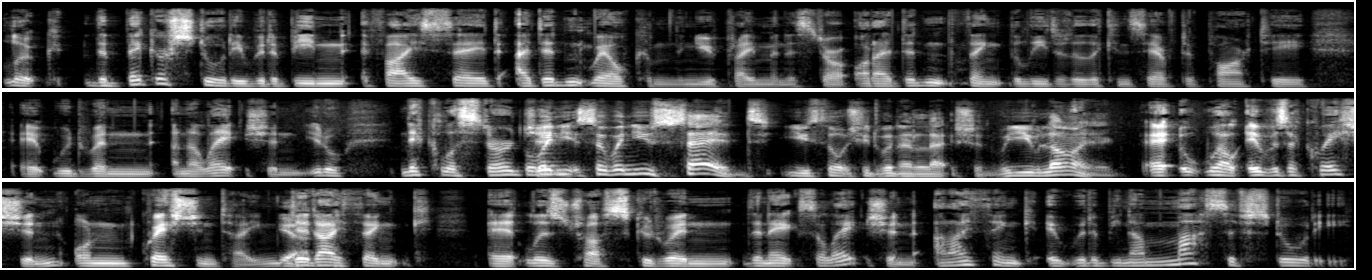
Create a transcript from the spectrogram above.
look, the bigger story would have been if I said I didn't welcome the new Prime Minister or I didn't think the leader of the Conservative Party uh, would win an election. You know, Nicola Sturgeon. When you, so when you said you thought she'd win an election, were you lying? Uh, well, it was a question on question time. Yeah. Did I think uh, Liz Truss could win the next election? And I think it would have been a massive story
